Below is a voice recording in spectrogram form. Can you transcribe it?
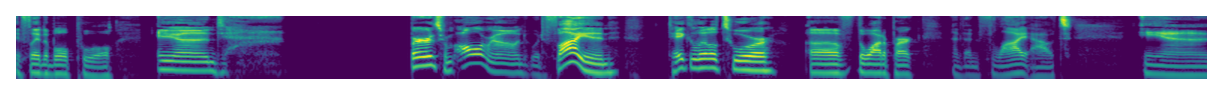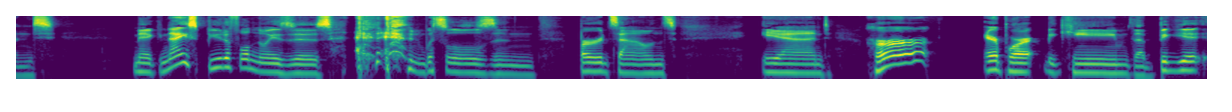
inflatable pool. And birds from all around would fly in, take a little tour of the water park, and then fly out and make nice, beautiful noises and whistles and bird sounds. And her airport became the biggest,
